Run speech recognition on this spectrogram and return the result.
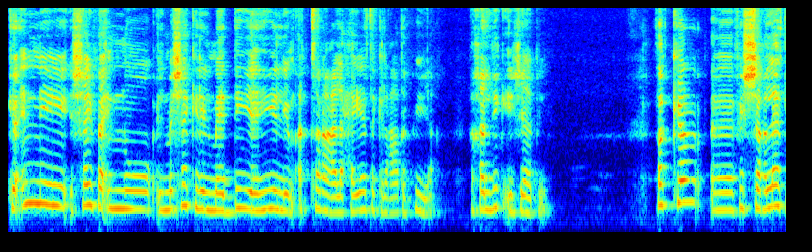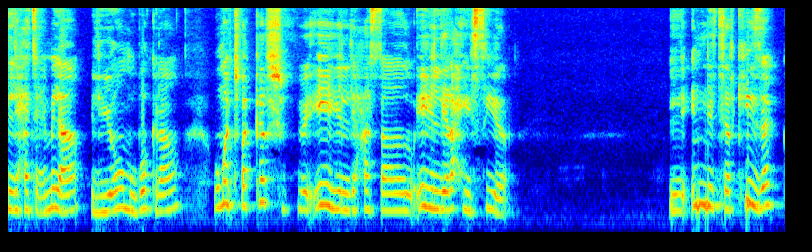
كأني شايفة إنه المشاكل المادية هي اللي مأثرة على حياتك العاطفية. فخليك إيجابي. فكر آه، في الشغلات اللي حتعملها اليوم وبكرة وما تفكرش في إيه اللي حصل وإيه اللي راح يصير. لأن تركيزك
